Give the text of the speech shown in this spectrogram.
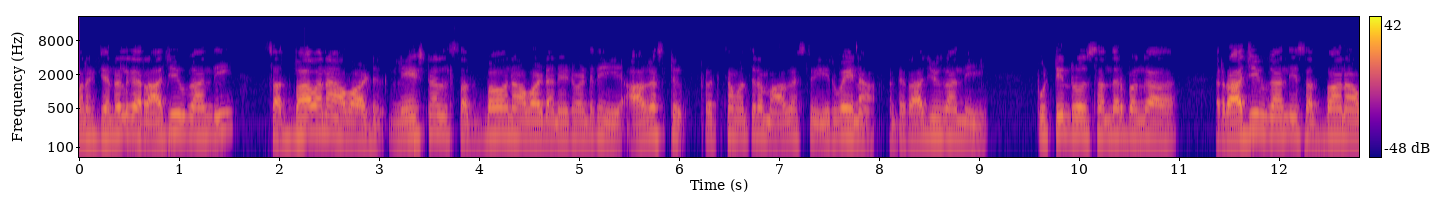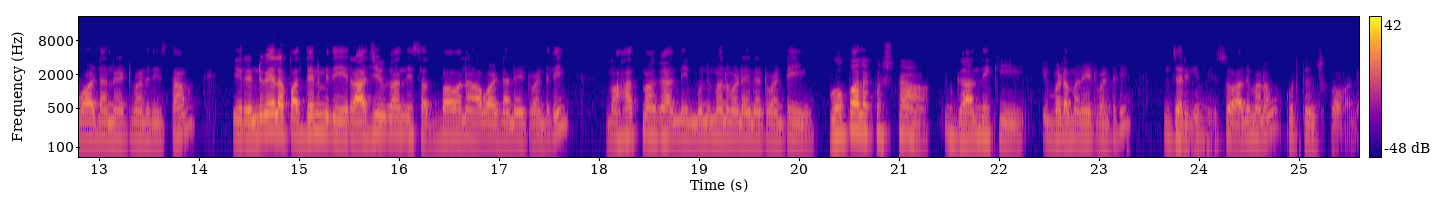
మనకు జనరల్గా Rajiv Gandhi Sadbhavana award national Sadbhavana award అనేటువంటిది ఆగస్టు ప్రతి సంవత్సరం ఆగస్టు ఇరవైన అంటే రాజీవ్ గాంధీ పుట్టినరోజు సందర్భంగా రాజీవ్ గాంధీ సద్భావన అవార్డు అనేటువంటిది ఇస్తాం. ఈ రెండు వేల పద్దెనిమిది రాజీవ్ గాంధీ సద్భావన అవార్డు అనేటువంటిది మహాత్మా గాంధీ మునిమనుమడైనటువంటి గోపాలకృష్ణ గాంధీకి ఇవ్వడం అనేటువంటిది జరిగింది. సో అది మనం గుర్తుంచుకోవాలి.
